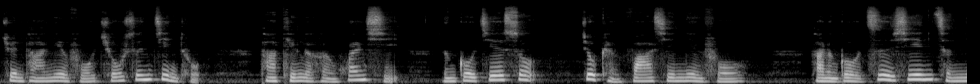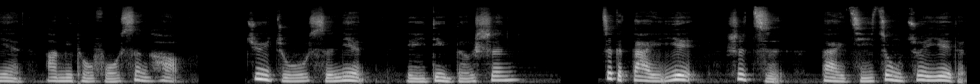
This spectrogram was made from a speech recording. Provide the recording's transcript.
劝他念佛求生净土，他听了很欢喜，能够接受，就肯发心念佛。他能够自心称念阿弥陀佛圣号，具足十念，也一定得生。这个带业是指带极重罪业的。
